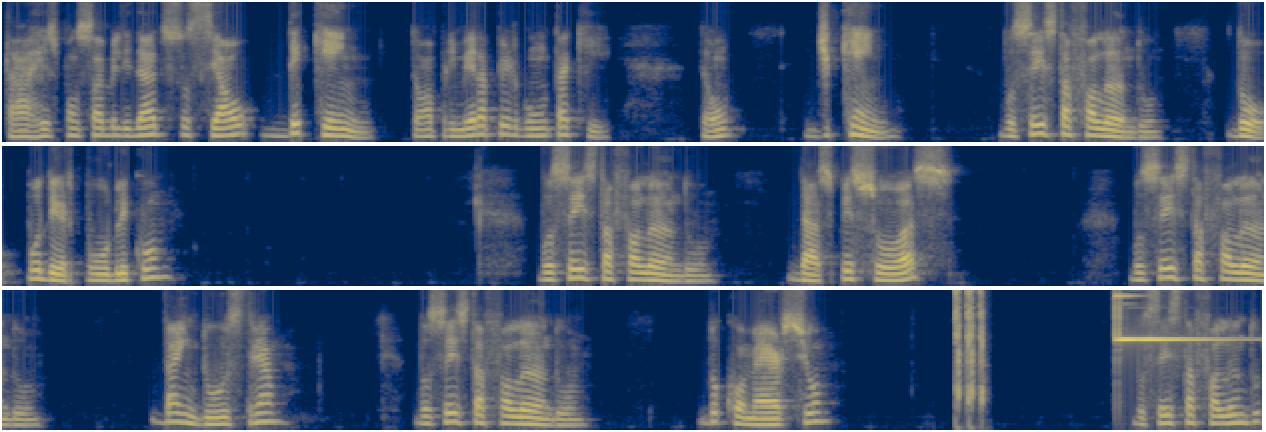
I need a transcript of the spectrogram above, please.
Tá, responsabilidade social de quem? Então, a primeira pergunta aqui. Então, de quem? Você está falando do poder público? Você está falando das pessoas? Você está falando da indústria? Você está falando do comércio. Você está falando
